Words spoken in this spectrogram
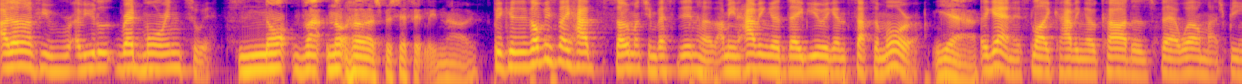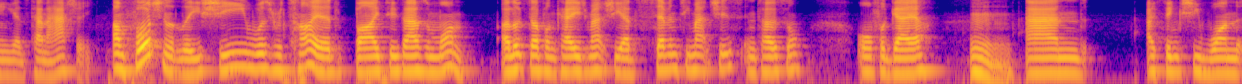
I don't know if you've have you read more into it Not that, not her specifically. No. because it's obvious they had so much invested in her. I mean, having a debut against Satomura Yeah. again, it's like having Okada's farewell match being against Tanahashi. Unfortunately, she was retired by 2001. I looked it up on Cage Match. She had 70 matches in total, all for GAEA, hmm. and I think she won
